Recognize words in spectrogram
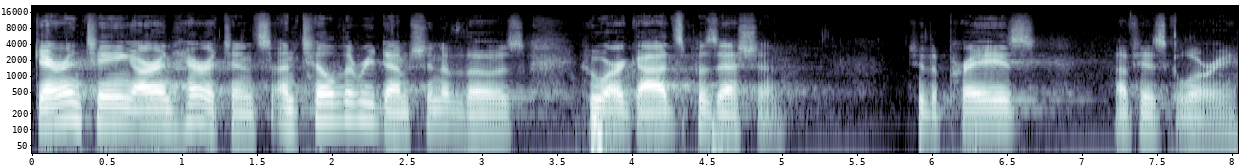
guaranteeing our inheritance until the redemption of those who are God's possession, to the praise of his glory.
